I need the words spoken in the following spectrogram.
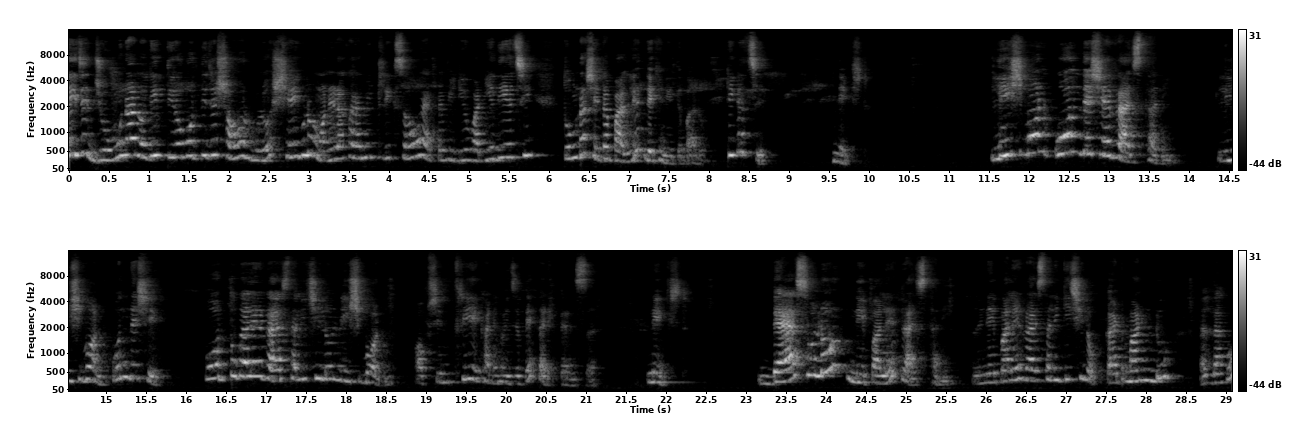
এই যে যমুনা নদীর তীরবর্তী যে শহরগুলো, সেইগুলো মনে রাখার আমি ট্রিক সহ একটা ভিডিও বানিয়ে দিয়েছি। তোমরা সেটা পারলে দেখে নিতে পারো। ঠিক আছে? নেক্সট লিসবন কোন দেশের রাজধানী? লিসবন কোন দেশের? পর্তুগালের রাজধানী ছিল লিসবন। অপশন থ্রি এখানে হয়ে যাবে কারেক্ট অ্যান্সার নেক্সট ড্যাশ হলো নেপালের রাজধানী। নেপালের রাজধানী কি ছিল? কাঠমান্ডু। তাহলে দেখো,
